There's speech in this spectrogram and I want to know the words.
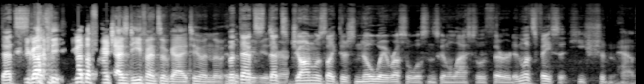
that's You got that's- the you got the franchise defensive guy too in the in but the that's that's round. John was like, there's no way Russell Wilson's going to last to the third, and let's face it, he shouldn't have.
